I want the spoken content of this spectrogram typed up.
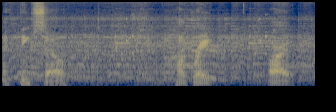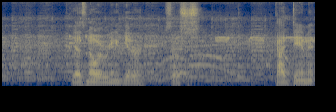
I think so. Oh, great. Alright. Yeah, there's no way we're gonna get her. So let's just... God damn it.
